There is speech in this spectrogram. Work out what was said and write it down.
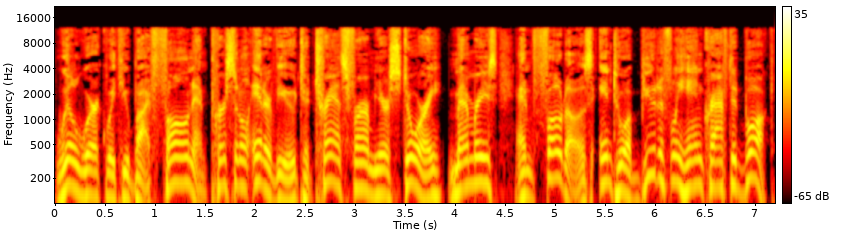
We'll work with you by phone and personal interview to transform your story, memories, and photos into a beautifully handcrafted book.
